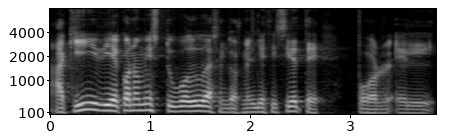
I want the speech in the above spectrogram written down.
Aquí The Economist tuvo dudas en 2017 por el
